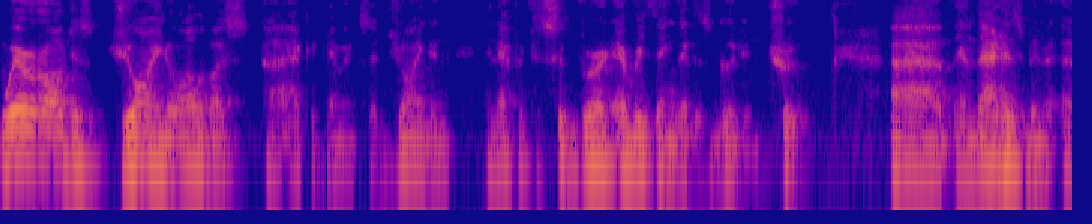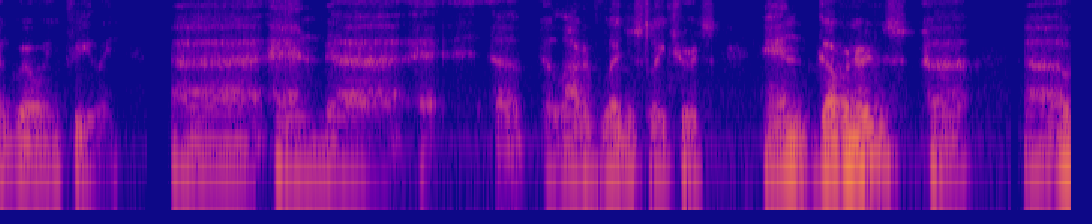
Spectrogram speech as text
we're all just joined. All of us uh, academics are joined in an effort to subvert everything that is good and true, uh, and that has been a growing feeling. Uh, and uh, a, a, lot of legislatures and governors uh,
